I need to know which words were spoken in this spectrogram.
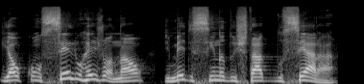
e ao Conselho Regional de Medicina do Estado do Ceará.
